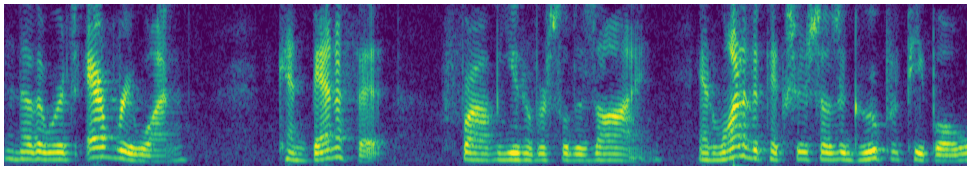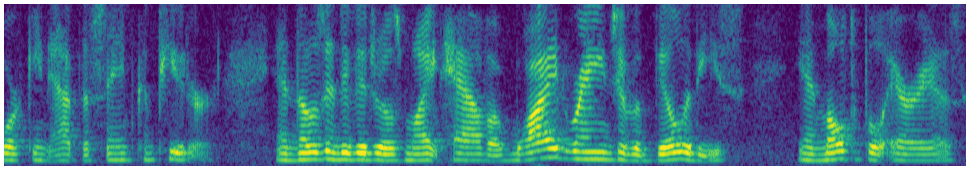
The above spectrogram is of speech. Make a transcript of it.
in other words, everyone can benefit from universal design. And one of the pictures shows a group of people working at the same computer. And those individuals might have a wide range of abilities in multiple areas,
